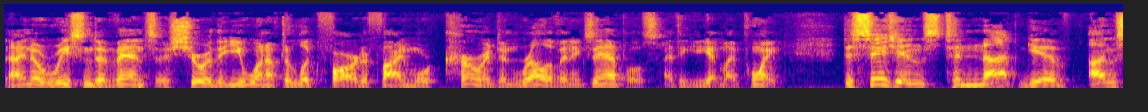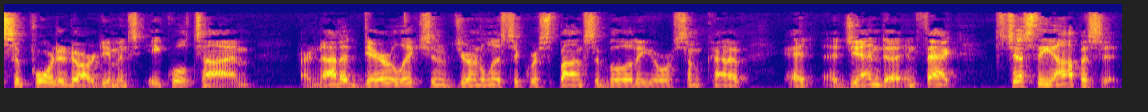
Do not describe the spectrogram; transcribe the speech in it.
Now, I know recent events assure that you won't have to look far to find more current and relevant examples. I think you get my point. Decisions to not give unsupported arguments equal time are not a dereliction of journalistic responsibility or some kind of agenda. In fact, it's just the opposite.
